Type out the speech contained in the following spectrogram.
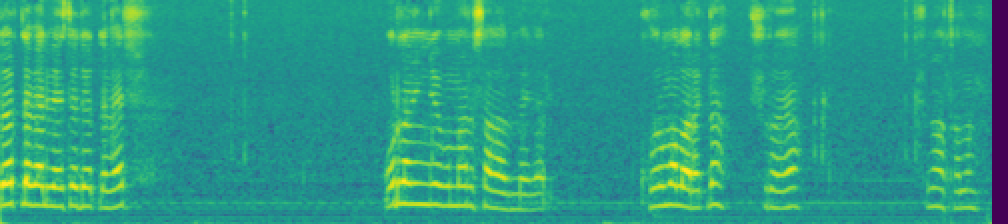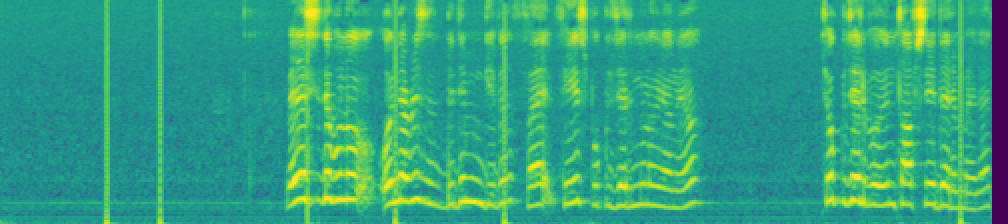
4 level vs 4 level. Buradan ince bunları salalım beyler. Koruma olarak da şuraya şunu atalım. Beyler siz de bunu oynayabilirsiniz. Dediğim gibi Facebook üzerinden oynanıyor. Çok güzel bir oyun tavsiye ederim beyler.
